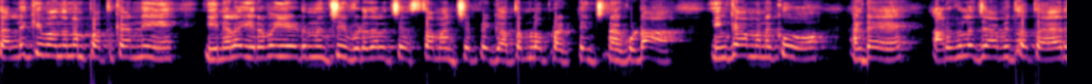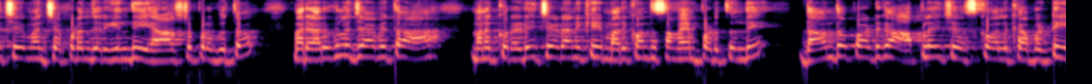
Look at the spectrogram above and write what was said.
తల్లికి వందనం పథకాన్ని ఈ నెల ఇరవై ఏడు నుంచి విడుదల చేస్తామని చెప్పి గతంలో ప్రకటించినా కూడా ఇంకా మనకు అంటే అర్హుల జాబితా తయారు చేయమని చెప్పడం జరిగింది రాష్ట్ర ప్రభుత్వం. మరి అర్హుల జాబితా మనకు రెడీ చేయడానికి మరికొంత సమయం పడుతుంది. దాంతోపాటుగా అప్లై చేసుకోవాలి కాబట్టి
